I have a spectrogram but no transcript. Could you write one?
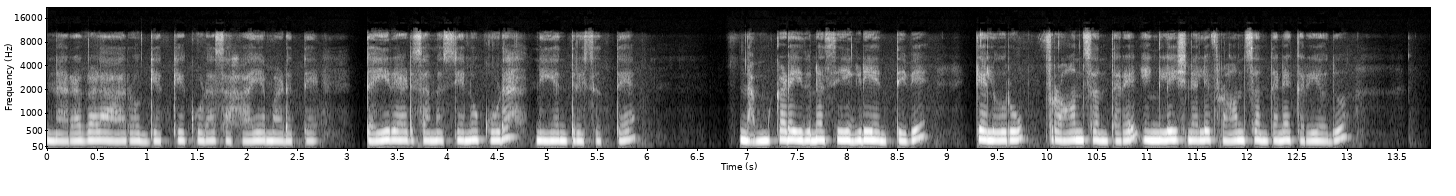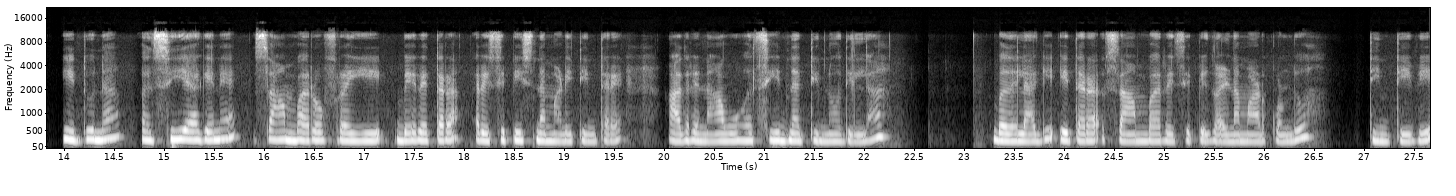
ನರಗಳ ಆರೋಗ್ಯಕ್ಕೆ ಕೂಡ ಸಹಾಯ ಮಾಡುತ್ತೆ. ಥೈರಾಯ್ಡ್ ಸಮಸ್ಯೆನೂ ಕೂಡ ನಿಯಂತ್ರಿಸುತ್ತೆ. ನಮ್ಮ ಕಡೆ ಇದನ್ನು ಸೀಗಡಿ ಅಂತೀವಿ. ಕೆಲವರು ಫ್ರಾನ್ಸ್ ಅಂತಾರೆ. ಇಂಗ್ಲೀಷ್ನಲ್ಲಿ ಫ್ರಾನ್ಸ್ ಅಂತಲೇ ಕರೆಯೋದು. ಇದನ್ನು ಹಸಿಯಾಗೇ ಸಾಂಬಾರು, ಫ್ರೈ, ಬೇರೆ ಥರ ರೆಸಿಪೀಸ್ನ ಮಾಡಿ ತಿಂತಾರೆ. ಆದರೆ ನಾವು ಹಸಿದನ್ನ ತಿನ್ನೋದಿಲ್ಲ. ಬದಲಾಗಿ ಈ ಥರ ಸಾಂಬಾರು ರೆಸಿಪಿಗಳನ್ನ ಮಾಡಿಕೊಂಡು ತಿಂತೀವಿ.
